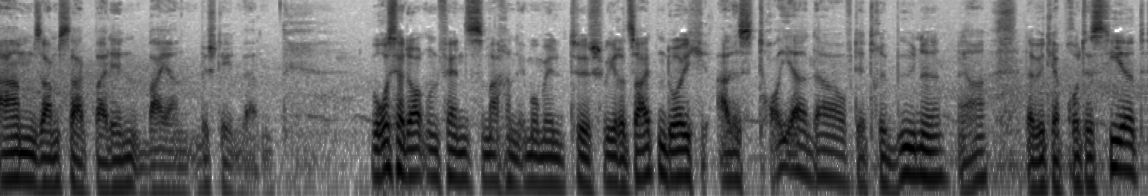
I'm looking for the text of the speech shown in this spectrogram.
am Samstag bei den Bayern bestehen werden. Borussia Dortmund-Fans machen im Moment äh, schwere Zeiten durch. Alles teuer da auf der Tribüne. Ja, da wird ja protestiert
